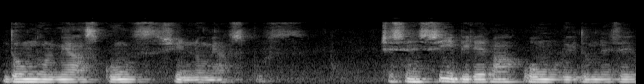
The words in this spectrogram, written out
Domnul mi-a ascuns și nu mi-a spus. Ce sensibil era omul lui Dumnezeu.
